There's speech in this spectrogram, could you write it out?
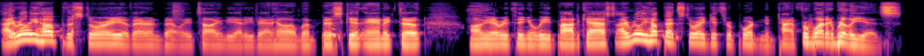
I really hope the story of Aaron Bentley telling the Eddie Van Halen Limp Bizkit anecdote on the Everything Elite podcast. I really hope that story gets reported in time for what it really is.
